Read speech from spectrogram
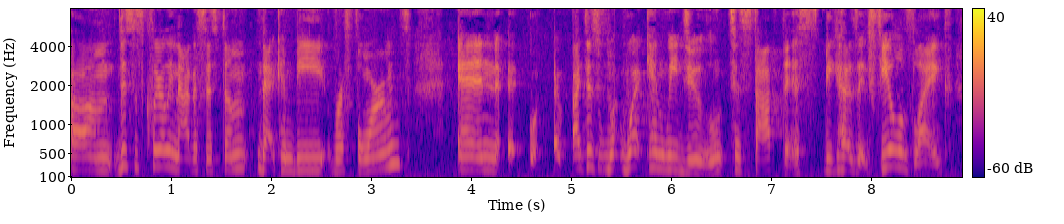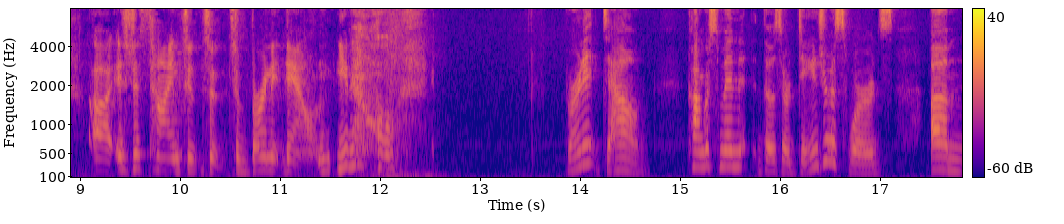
um, this is clearly not a system that can be reformed. And I just, what can we do to stop this? Because it feels like uh, it's just time to, to, to burn it down, you know? Burn it down. Congressman, those are dangerous words. Um,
